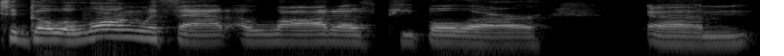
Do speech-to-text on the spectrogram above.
to go along with that a lot of people are um,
